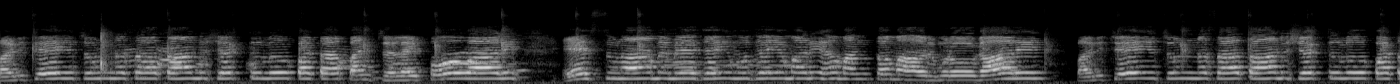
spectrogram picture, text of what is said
పని చేయుచున్న సాతాను శక్తులు పట పంచలైపోవాలి. ఏసునామమే జయము జయమని హమంతమారు మ్రోగాలి. పని చేయుచున్న సాతాను శక్తులు పట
